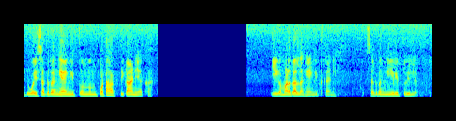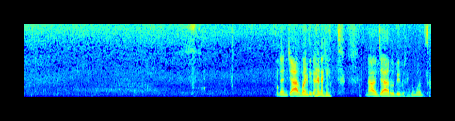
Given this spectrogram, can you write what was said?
ಇದು ವಯಸ್ಸಾಕದಂಗೆ ಹೆಂಗಿತ್ತು ಒಂದೊಂದು ಪೊಟ ಹಾಕ್ತಿ ಕಾಣಿ ಅಕ್ಕ. ಈಗ ಮಳೆಗಾಲದಂಗೆ ಹೆಂಗಿತ್ತು ಕಾಣಿ. ಸಗದಂಗೆ ನೀರು ಇಪ್ಪದಿಲ್ಲ. ಇಲ್ಲ, ಜಾರ್ ಬಂಡಿ ಕಾಣಂಗಿತ್ತು ನಾವು ಜಾರುದಿದ್ರು ಮೊದ್ಲು.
